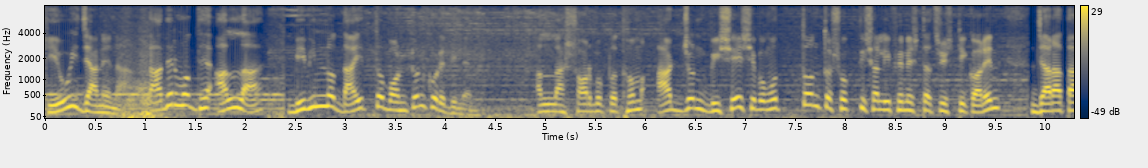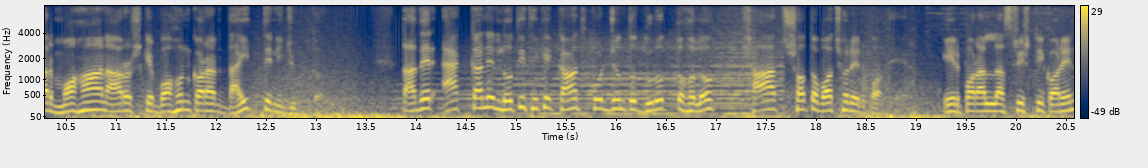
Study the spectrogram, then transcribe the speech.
কেউই জানে না। তাদের মধ্যে আল্লাহ বিভিন্ন দায়িত্ব বন্টন করে দিলেন। আল্লাহ সর্বপ্রথম আটজন বিশেষ এবং অত্যন্ত শক্তিশালী ফেনেস্টা সৃষ্টি করেন যারা তার মহান আরশকে বহন করার দায়িত্বে নিযুক্ত। তাদের এক কানের লতি থেকে কাঁধ পর্যন্ত দূরত্ব হল সাত শত বছরের পথে। এরপর আল্লাহ সৃষ্টি করেন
